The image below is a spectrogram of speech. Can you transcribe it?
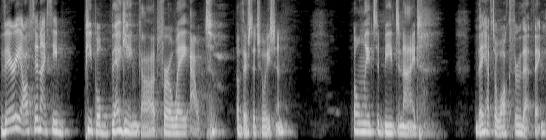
very often I see people begging God for a way out of their situation, only to be denied. They have to walk through that thing.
